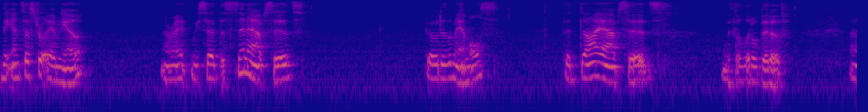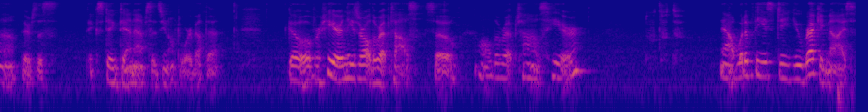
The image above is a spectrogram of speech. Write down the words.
the ancestral amniote. All right, we said the synapsids go to the mammals. The diapsids, with a little bit of, uh, there's this extinct anapsids, you don't have to worry about that, go over here, and these are all the reptiles. So all the reptiles here. Now, what of these do you recognize?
